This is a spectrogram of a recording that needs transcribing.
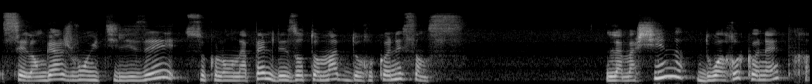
ces langages vont utiliser ce que l'on appelle des automates de reconnaissance. La machine doit reconnaître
